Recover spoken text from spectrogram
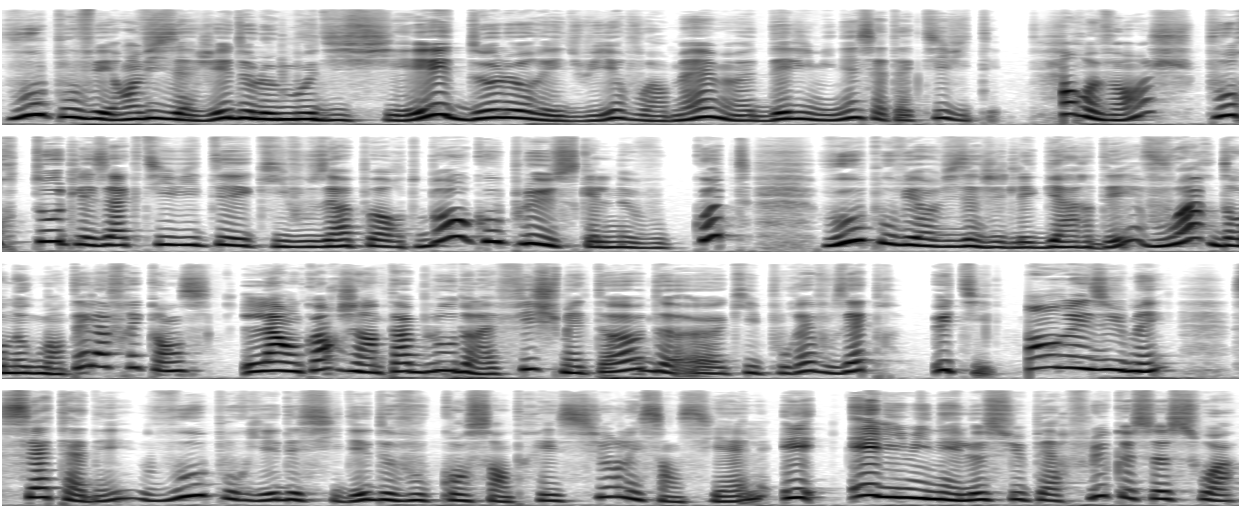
Vous pouvez envisager de le modifier, de le réduire, voire même d'éliminer cette activité. En revanche, pour toutes les activités qui vous apportent beaucoup plus qu'elles ne vous coûtent, vous pouvez envisager de les garder, voire d'en augmenter la fréquence. Là encore, j'ai un tableau dans la fiche méthode euh, qui pourrait vous être utile. En résumé, cette année, vous pourriez décider de vous concentrer sur l'essentiel et éliminer le superflu, que ce soit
